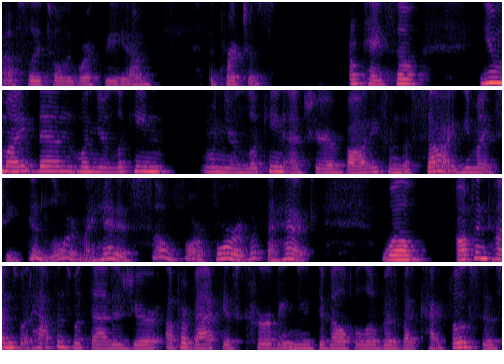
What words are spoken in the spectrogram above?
absolutely totally worth the um the purchase. Okay, so You might then, when you're looking when you're looking at your body from the side, you might see, "Good Lord, my head is so far forward. What the heck?" Well, oftentimes what happens with that is your upper back is curving. You develop a little bit of a kyphosis.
